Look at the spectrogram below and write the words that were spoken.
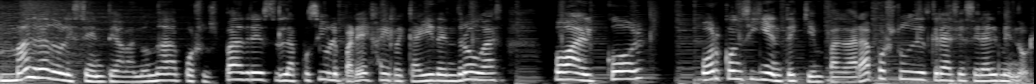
madre adolescente abandonada por sus padres, la posible pareja y recaída en drogas o alcohol, por consiguiente quien pagará por su desgracia será el menor.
